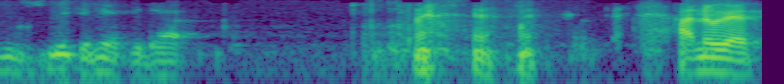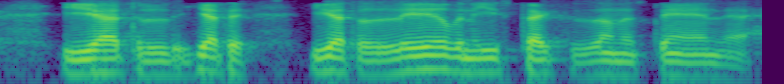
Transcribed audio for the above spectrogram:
You sneaking here for that. I know that you have to you have to you have to live in East Texas to understand that.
